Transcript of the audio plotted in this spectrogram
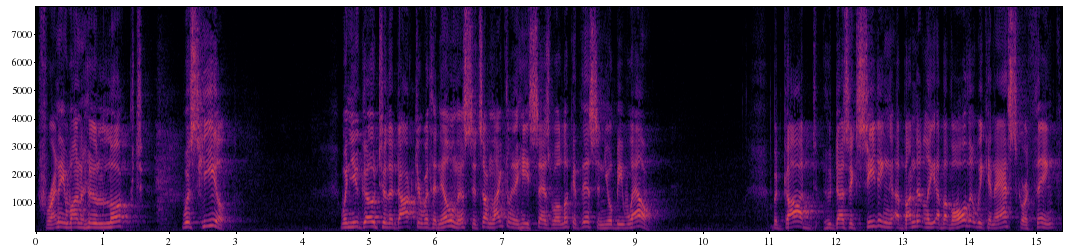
For anyone who looked was healed. When you go to the doctor with an illness, it's unlikely that he says, Well, look at this and you'll be well. But God, who does exceeding abundantly above all that we can ask or think,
